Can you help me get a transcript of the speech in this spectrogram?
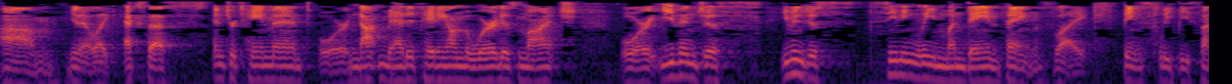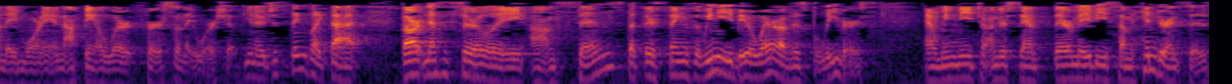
um, you know, like excess entertainment or not meditating on the word as much, or even just even just seemingly mundane things like being sleepy Sunday morning and not being alert for Sunday worship. You know, just things like that that aren't necessarily um, sins, but there's things that we need to be aware of as believers. And we need to understand there may be some hindrances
